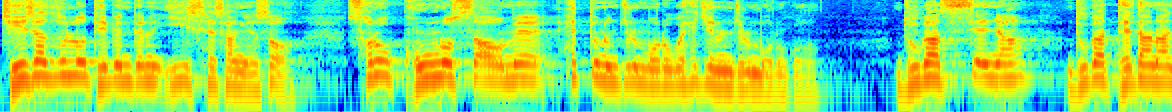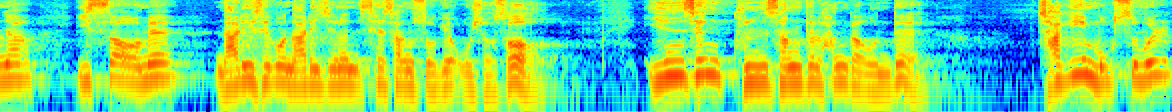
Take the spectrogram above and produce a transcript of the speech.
제자들로 대변되는 이 세상에서 서로 공로 싸움에 해 뜨는 줄 모르고 해지는 줄 모르고 누가 세냐 누가 대단하냐 이 싸움에 날이 새고 날이 지는 세상 속에 오셔서 인생 군상들 한가운데 자기 목숨을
